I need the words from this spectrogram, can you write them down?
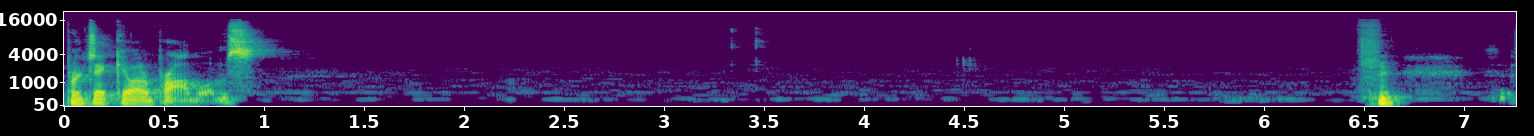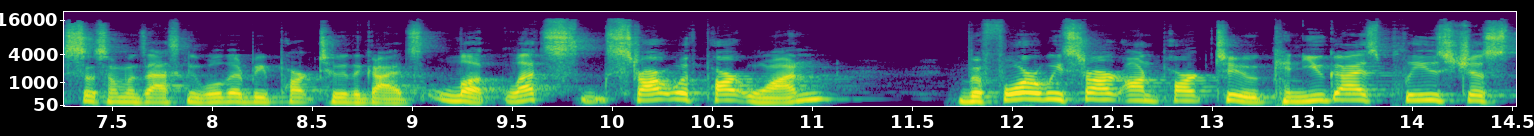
particular problems. so someone's asking, will there be part two of the guides? Look, let's start with part one. Before we start on part two, can you guys please just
